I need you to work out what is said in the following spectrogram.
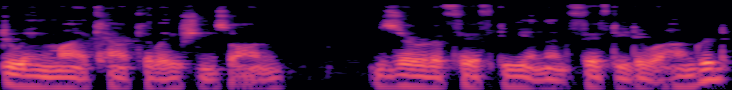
doing my calculations on 0 to 50 and then 50 to 100.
